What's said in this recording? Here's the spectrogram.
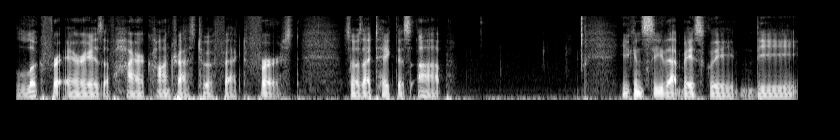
look for areas of higher contrast to effect first. So as I take this up, you can see that basically the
